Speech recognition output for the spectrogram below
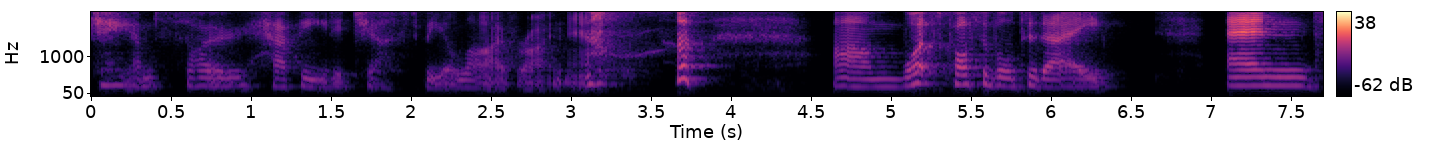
gee, I'm so happy to just be alive right now. um, what's possible today? And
